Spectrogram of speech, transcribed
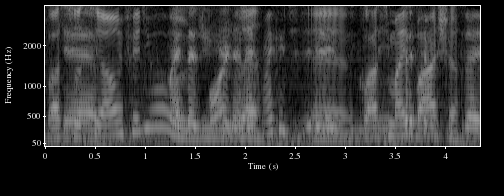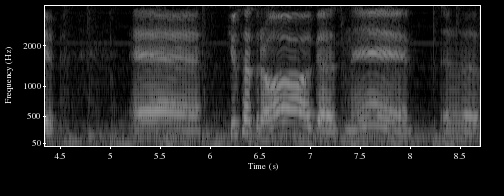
Classe Que é social inferior. mais da de- é. né? Como é que eu te diria É, isso? classe mais pareceu muito baixa. Estranho. É, que usa drogas, né? Ah,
